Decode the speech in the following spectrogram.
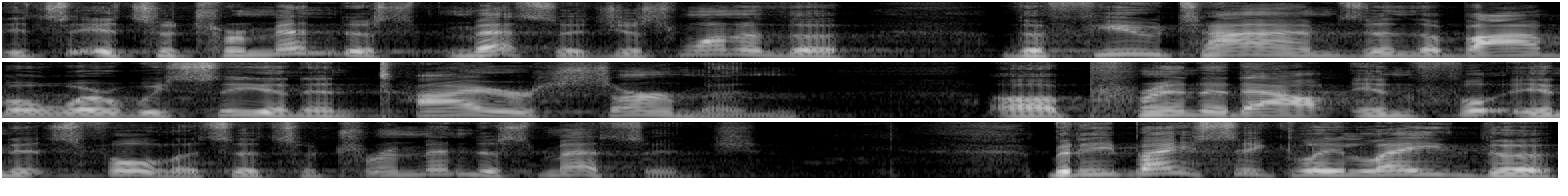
it's, it's a tremendous message. It's one of the, the few times in the Bible where we see an entire sermon uh, printed out in, full, in its fullness. It's a tremendous message. But he basically laid the,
